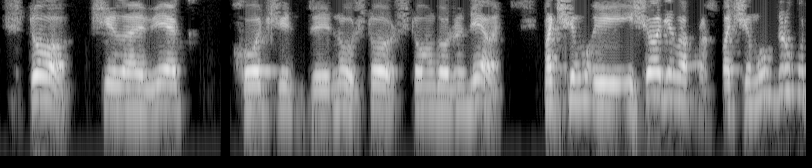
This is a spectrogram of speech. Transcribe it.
что человек хочет, э, ну, что, что он должен делать. Почему, и еще один вопрос. Почему вдруг у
